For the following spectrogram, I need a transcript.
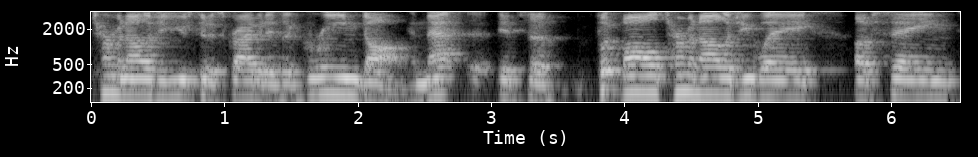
terminology used to describe it is a green dog, and that it's a football terminology way of saying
